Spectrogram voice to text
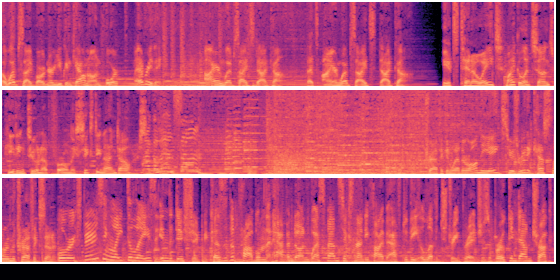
A website partner you can count on for everything. ironwebsites.com. That's ironwebsites.com. It's 1008. Michael and Son's heating tune-up for only $69. Michael and Son. Traffic and weather on the 8th. Here's Rita Kessler in the traffic center. Well, we're experiencing late delays in the district because of the problem that happened on westbound 695 after the 11th Street Bridge. There's a broken down truck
